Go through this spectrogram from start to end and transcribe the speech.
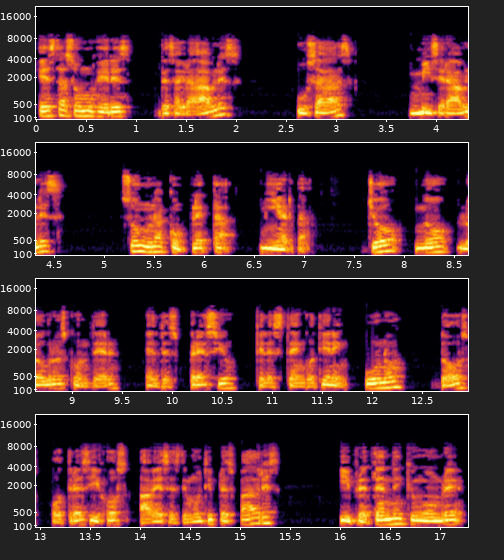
Estas son mujeres desagradables, usadas miserables, son una completa mierda. Yo no logro esconder el desprecio que les tengo. Tienen uno, dos o tres hijos, a veces de múltiples padres, y pretenden que un hombre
